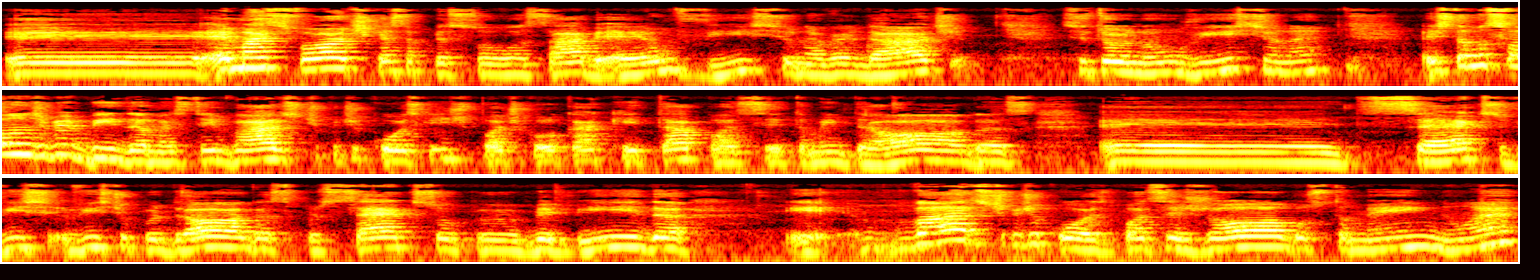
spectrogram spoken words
É, é mais forte que essa pessoa, sabe? É um vício, na verdade, se tornou um vício, né? Estamos falando de bebida, mas tem vários tipos de coisas que a gente pode colocar aqui, tá? Pode ser também drogas, é, sexo, vício, vício, por drogas, por sexo, por bebida, vários tipos de coisas. Pode ser jogos também, não é?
